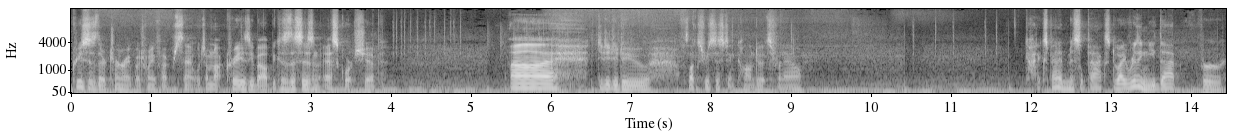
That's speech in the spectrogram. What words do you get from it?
decreases their turn rate by 25%, which I'm not crazy about because this is an escort ship. Uh, do do do do. Flux resistant conduits for now. God, expanded missile packs. Do I really need that for?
